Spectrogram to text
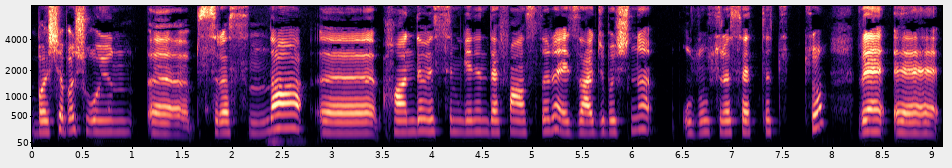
başa baş oyun e, sırasında e, Hande ve Simge'nin defansları Eczacıbaşı'nı uzun süre sette tuttu ve e,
